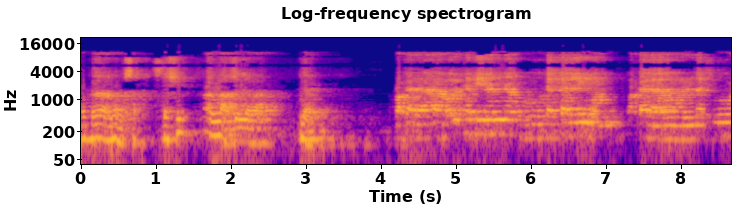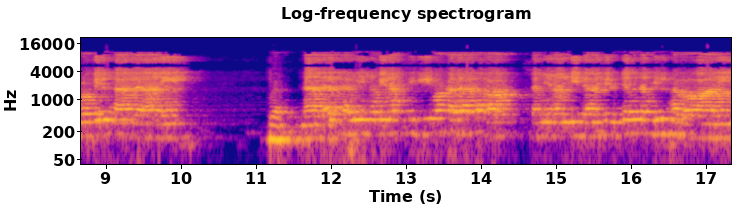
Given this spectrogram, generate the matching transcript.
ما صح يستشهد الله جل وعلا. نعم. وكذا قلت بأنه متكلم وكلامه المسموع بالآذان. نعم. نادى الكريم بنفسه وكذا قال سمع النداء في الجنة الهوان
